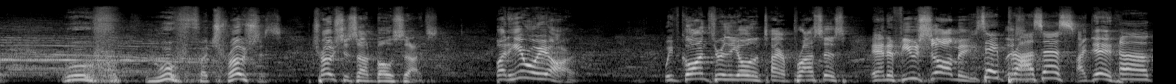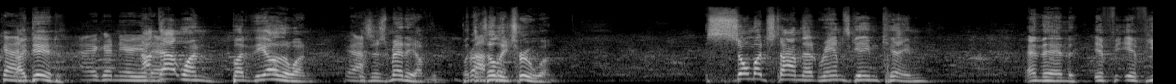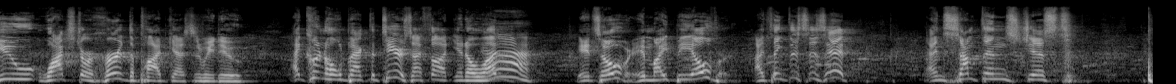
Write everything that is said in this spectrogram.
Woof, woof, atrocious. Atrocious on both sides. But here we are. We've gone through the whole entire process, and if you saw me You say listen, process? I did. Oh, okay. I did. I couldn't hear you Not there. that one, but the other one. Yeah. Because there's many of them. But Process. there's only true one. So much time that Rams game came, and then if if you watched or heard the podcast that we do, I couldn't hold back the tears. I thought, you know what? Yeah. It's over. It might be over. I think this is it. And something's just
